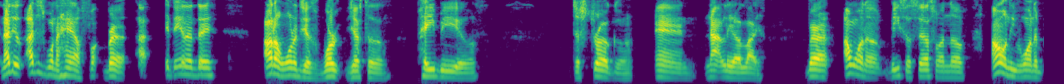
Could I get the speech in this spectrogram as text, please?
And I just, I just want to have fun, bro. At the end of the day, I don't want to just work just to pay bills, to struggle, and not live a life, bro. I want to be successful enough. I don't even want to.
